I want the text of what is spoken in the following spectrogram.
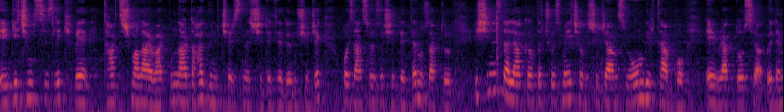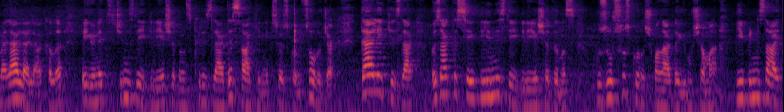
e, geçimsizlik ve tartışmalar var. Bunlar daha gün içerisinde şiddete dönüşecek. O yüzden sözlü şiddetten uzak durun. İşinizle alakalı da çözmeye çalışacağınız yoğun bir tempo, evrak, dosya, ödemelerle alakalı ve yöneticinizle ilgili yaşadığınız krizlerde sakinlik söz konusu olacak. Değerli ikizler, özellikle sevgilinizle ilgili yaşadığınız huzursuz konuşmalarda yumuşama, birbirinize ait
